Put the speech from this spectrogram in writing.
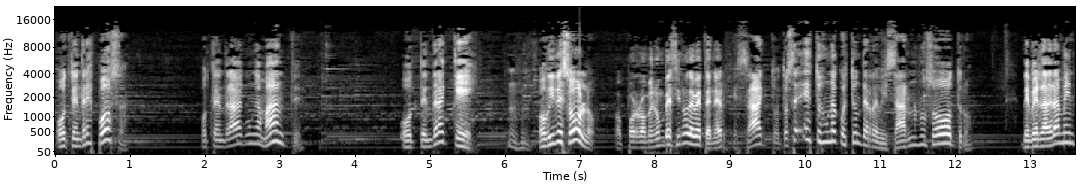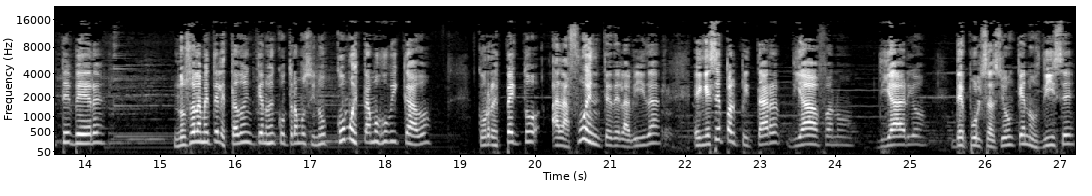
O tendrá esposa, o tendrá algún amante, o tendrá qué, o vive solo. O por lo menos un vecino debe tener. Exacto. Entonces esto es una cuestión de revisarnos nosotros, de verdaderamente ver no solamente el estado en que nos encontramos, sino cómo estamos ubicados con respecto a la fuente de la vida en ese palpitar diáfano, diario, de pulsación que nos dice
